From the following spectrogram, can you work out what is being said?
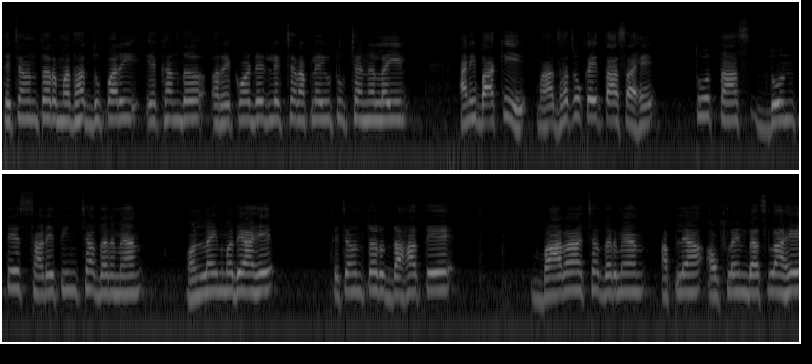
त्याच्यानंतर मधात दुपारी एखादं रेकॉर्डेड लेक्चर आपल्या यूट्यूब चॅनलला येईल. आणि बाकी माझा जो काही तास आहे तो तास दोन ते साडेतीनच्या दरम्यान ऑनलाईनमध्ये आहे. त्याच्यानंतर दहा ते बाराच्या दरम्यान आपल्या ऑफलाईन बॅचला आहे.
